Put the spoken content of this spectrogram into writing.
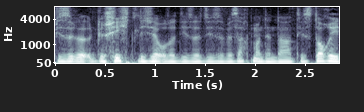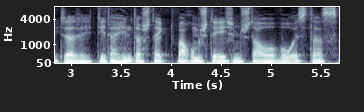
diese geschichtliche oder diese, diese, wie sagt man denn da, die Story, die, die dahinter steckt. Warum stehe ich im Stau? Wo ist das?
